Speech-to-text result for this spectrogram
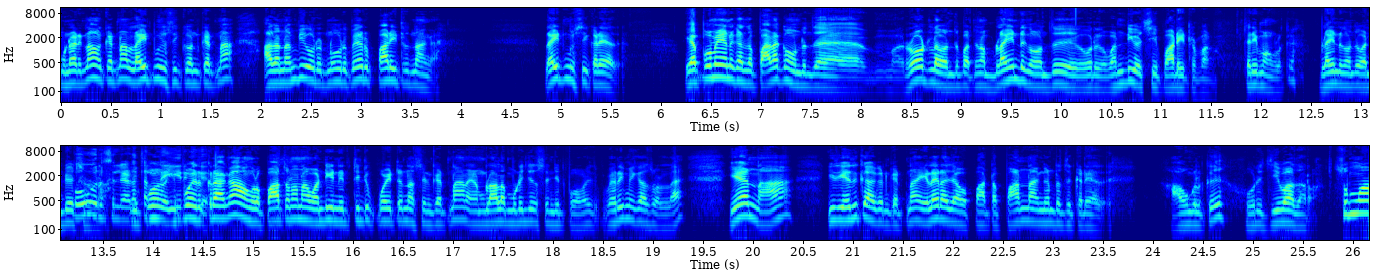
முன்னாடிலாம் கேட்டால் லைட் மியூசிக் வந்து கேட்டால் அதை நம்பி ஒரு நூறு பேர் பாடிட்டு இருந்தாங்க. லைட் மியூசிக் கிடையாது. எப்போவுமே எனக்கு அந்த பழக்கம் உண்டு. இந்த ரோட்டில் வந்து பார்த்தீங்கன்னா பிளைண்டுங்க வந்து ஒரு வண்டி வச்சு பாடிட்டு இருப்பாங்க. தெரியுமா உங்களுக்கு? பிளைண்டுங்க வந்து வண்டி இப்போ ஒரு வச்சு சில இப்போ இப்போ இருக்கு. இருக்கிறாங்க அவங்கள பார்த்தோன்னா நான் வண்டியை நிறுத்திட்டு போயிட்டு நான் செஞ்சு கேட்டினா நம்மளால் முடிஞ்சது செஞ்சுட்டு போவேன். பெருமைக்காக சொல்லல. ஏன்னா இது எதுக்காகன்னு கேட்டினா இளையராஜாவை பாட்டை பாடினாங்கன்றது கிடையாது. அவங்களுக்கு ஒரு ஜீவாதாரம். சும்மா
